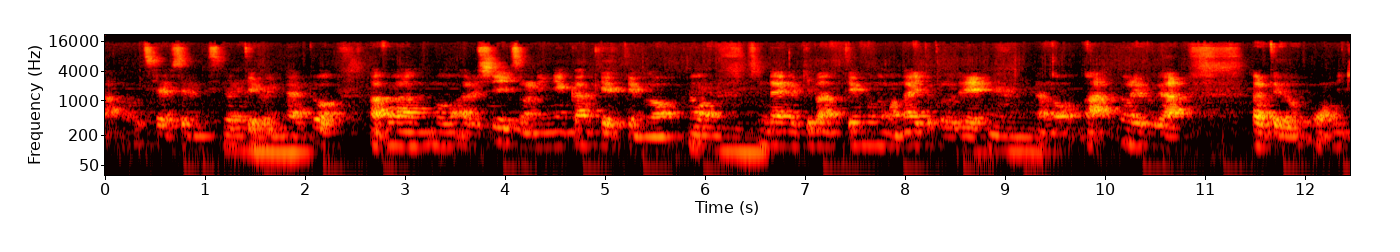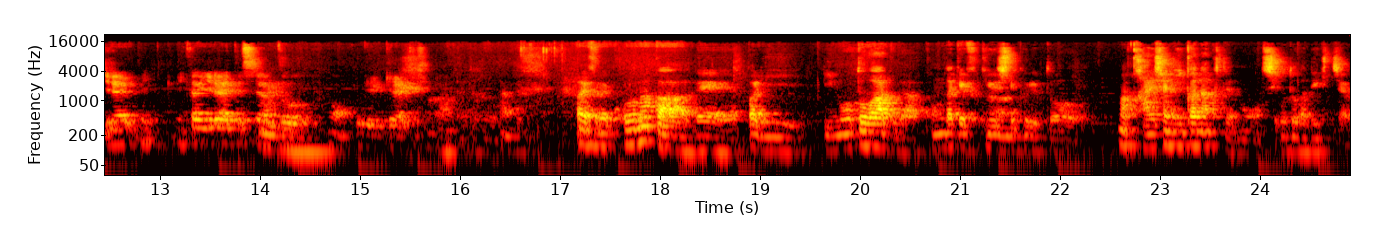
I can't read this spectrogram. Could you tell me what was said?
あのお付き合いしてるんですよっていうふうになると、まあ、不安もあるしその人間関係っていうのの信頼の基盤っていうものもないところで、あのまあ、能力がある程度もう見切られ見限られてしまうと、もう振り切られてしまう。みたいな。ぱりそれコロナ禍でやっぱりリモートワークがこんだけ普及してくると、まあ、会社に行かなくても仕事ができちゃう。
